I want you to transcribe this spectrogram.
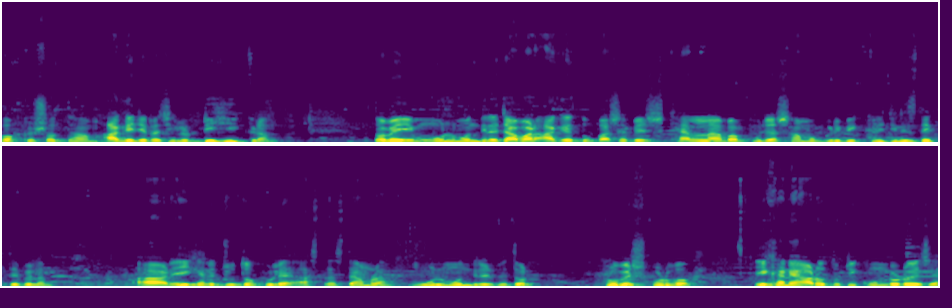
বক্রেশ্বর ধাম, আগে যেটা ছিল ডিহি গ্রাম। তবে এই মূল মন্দিরে যাবার আগে দুপাশে বেশ খেলনা বা পূজার সামগ্রী বিক্রি জিনিস দেখতে পেলাম। আর এইখানে জুতো খুলে আস্তে আস্তে আমরা মূল মন্দিরের ভেতর প্রবেশ করব। এখানে আরও দুটি কুণ্ড রয়েছে।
